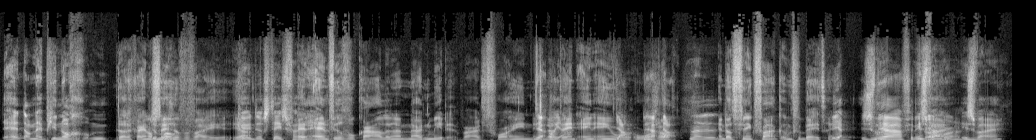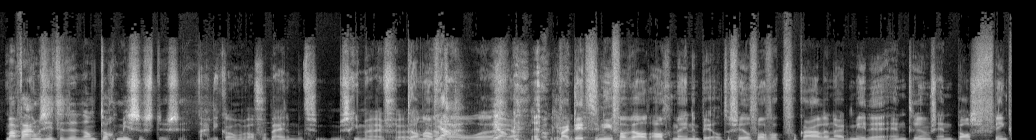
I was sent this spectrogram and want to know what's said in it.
hè, dan heb je nog... Daar kan je nog de steeds over variëren. kun Ja. je nog steeds van En, leren. en veel vocalen naar, naar het midden, waar het voorheen Ja, oh ja. één één oor zat. Nou, En dat vind ik vaak een verbetering. Ja, is waar. Ja, vind ik is ook, waar. Is waar. Maar Ja. waarom zitten er dan toch missers tussen? Nou, die komen wel voorbij. Dan moet misschien maar even Dan aantal, eh, ja. Ja. Maar dit is in ieder geval wel het algemene beeld. Dus heel veel vo- vocalen naar het midden en drums en bas flink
